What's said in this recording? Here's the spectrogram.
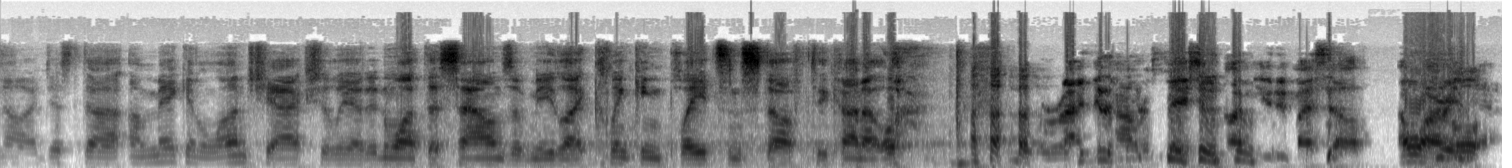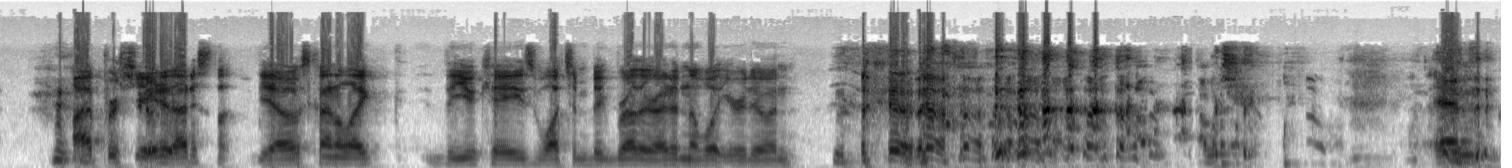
No, I just uh, I'm making lunch. Actually, I didn't want the sounds of me like clinking plates and stuff to kind of override the conversation. so I muted myself. Don't worry. Well, I appreciate it. I just yeah, it was kind of like the UK's watching Big Brother. I didn't know what you were doing. and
